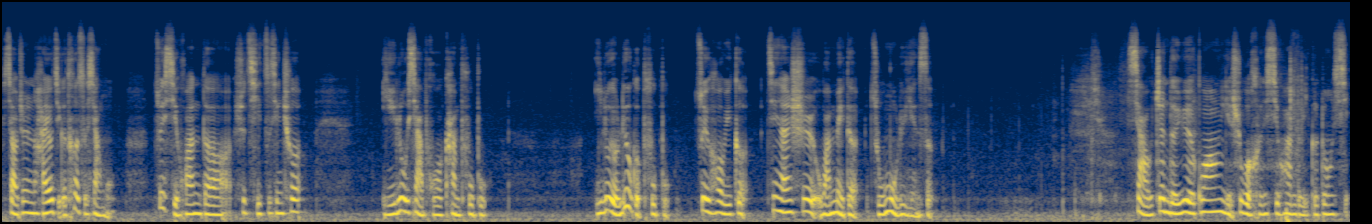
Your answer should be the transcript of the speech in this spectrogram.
小镇还有几个特色项目。最喜欢的是骑自行车，一路下坡看瀑布，一路有六个瀑布，最后一个竟然是完美的祖母绿颜色。小镇的月光也是我很喜欢的一个东西。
